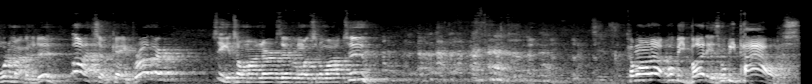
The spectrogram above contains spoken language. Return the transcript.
What am I going to do? Oh, that's okay, brother. See, it gets on my nerves every once in a while, too. Come on up. We'll be buddies. We'll be pals.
